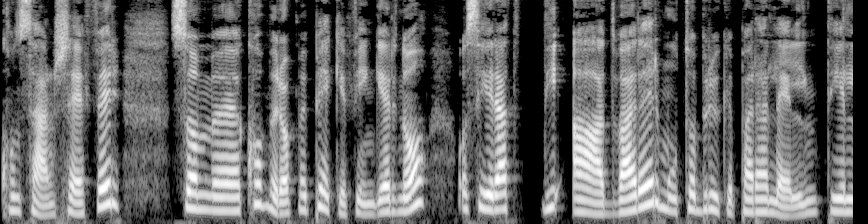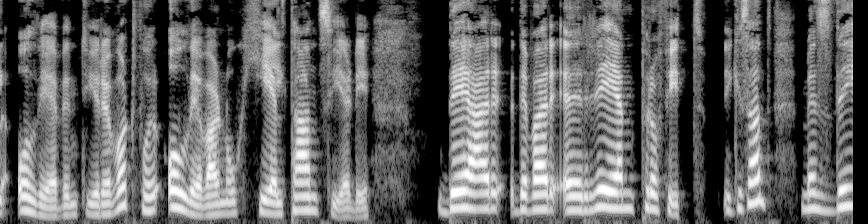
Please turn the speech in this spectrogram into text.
konsernsjefer, som eh, kommer opp med pekefinger nå og sier at de advarer mot å bruke parallellen til oljeeventyret vårt, for olje var noe helt annet, sier de. Det, er, det var ren profitt, ikke sant? Mens de,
